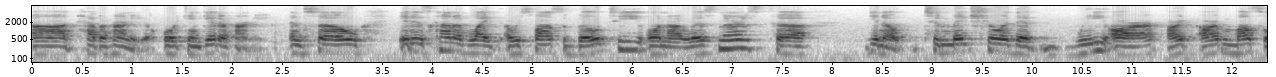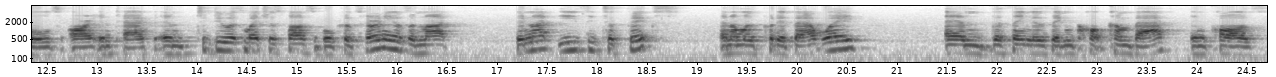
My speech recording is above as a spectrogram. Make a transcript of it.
uh, have a hernia or can get a hernia. And so it is kind of like a responsibility on our listeners to, you know, to make sure that we are, our, our muscles are intact and to do as much as possible because hernias are not, they're not easy to fix and I'm going to put it that way. And the thing is, they can co- come back and cause,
